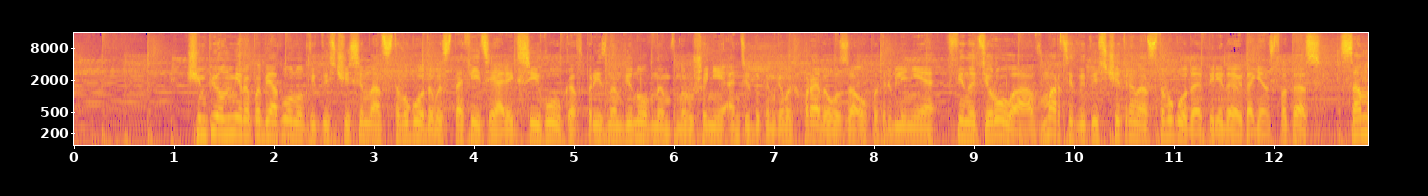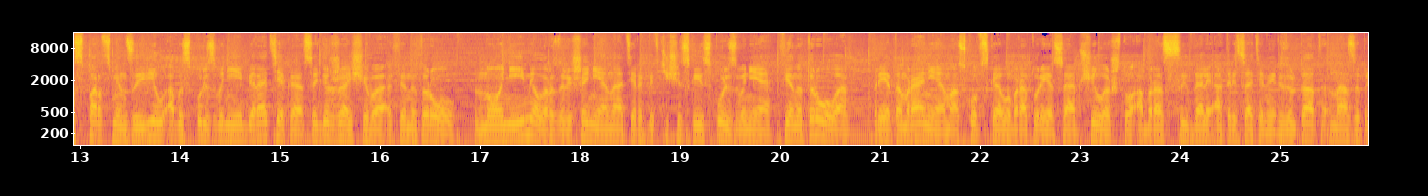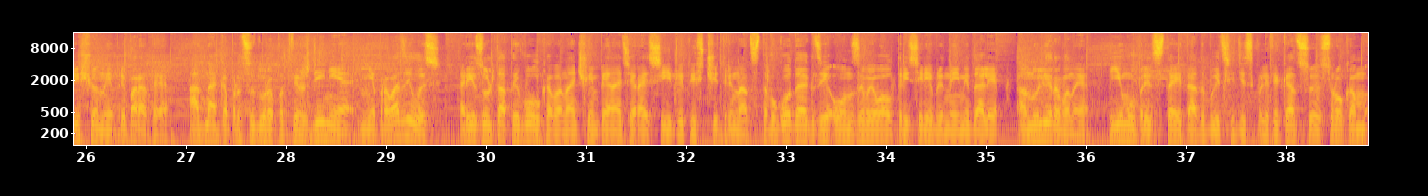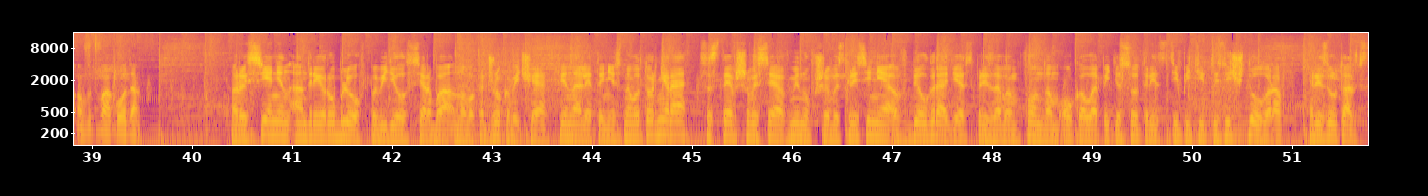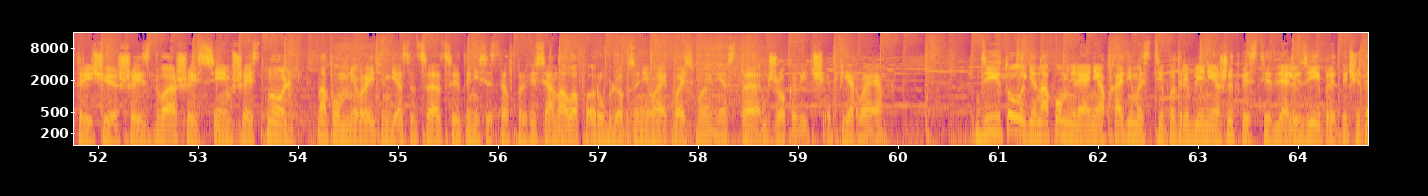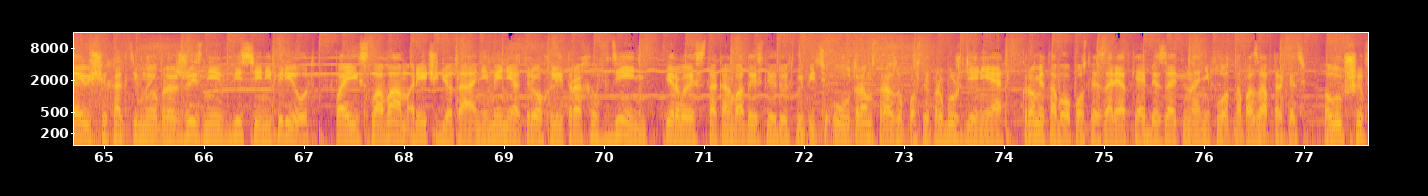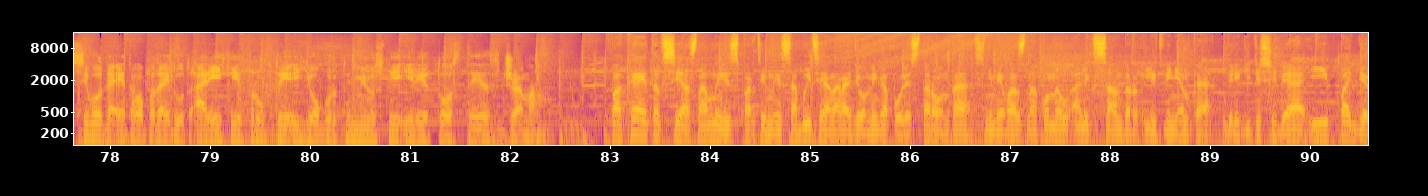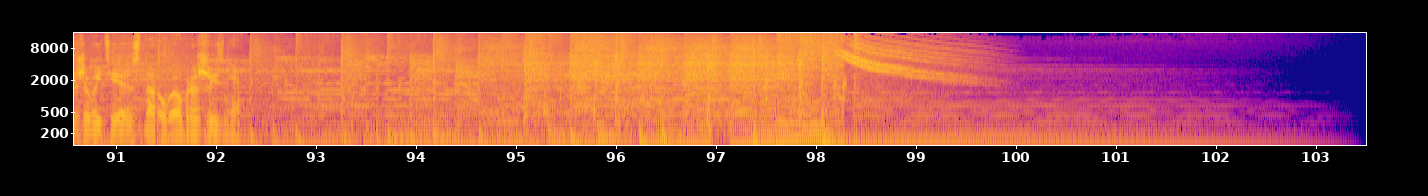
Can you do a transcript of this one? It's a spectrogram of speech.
Чемпион мира по биатлону 2017 года в эстафете Алексей Волков признан виновным в нарушении антидопинговых правил за употребление фенотирола в марте 2013 года, передают агентство ТАСС. Сам спортсмен заявил об использовании беротека, содержащего фенотирол, но не имел разрешения на терапевтическое использование фенотирола. При этом ранее московская лаборатория сообщила, что образцы дали отрицательный результат на запрещенные препараты. Однако процедура подтверждения не проводилась. Результаты Волкова на чемпионате России 2013 года, где он завоевал три серебряные медали, аннулированы. Ему предстоит отбыть дисквалификацию сроком в два года. Россиянин Андрей Рублев победил серба Новака Джоковича в финале теннисного турнира, состоявшегося в минувшее воскресенье в Белграде с призовым фондом около 535 тысяч долларов. Результат встречи 6-2, 6-7, 6-0. Напомню, в рейтинге Ассоциации теннисистов-профессионалов Рублев занимает восьмое место, Джокович – первое. Диетологи напомнили о необходимости потребления жидкости для людей, предпочитающих активный образ жизни в весенний период. По их словам, речь идет о не менее трех литрах в день. Первый стакан воды следует выпить утром, сразу после пробуждения. Кроме того, после зарядки обязательно неплотно позавтракать. Лучше всего для этого подойдут орехи, фрукты, йогурт, мюсли или тосты с джемом. Пока это все основные спортивные события на радио Мегаполис Торонто. С ними вас знакомил Александр Литвиненко. Берегите себя и поддерживайте здоровый образ жизни.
